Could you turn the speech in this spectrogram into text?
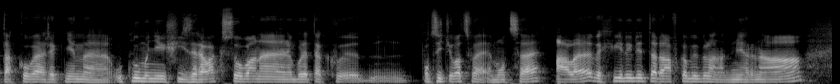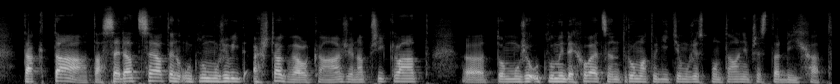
takové, řekněme, utlumenější, zrelaxované, nebude tak eh, pocitovat své emoce, ale ve chvíli, kdy ta dávka by byla nadměrná, tak ta, ta sedace a ten útlum může být až tak velká, že například eh, to může utlumit dechové centrum a to dítě může spontánně přestat dýchat.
